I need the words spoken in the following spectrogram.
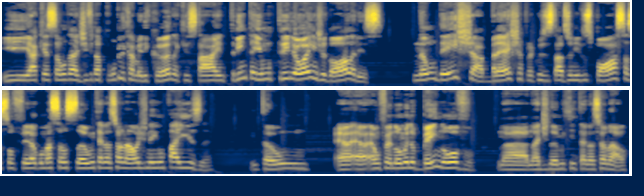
E a questão da dívida pública americana, que está em 31 trilhões de dólares, não deixa brecha para que os Estados Unidos possa sofrer alguma sanção internacional de nenhum país, né? Então, é, é, é um fenômeno bem novo na, na dinâmica internacional.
